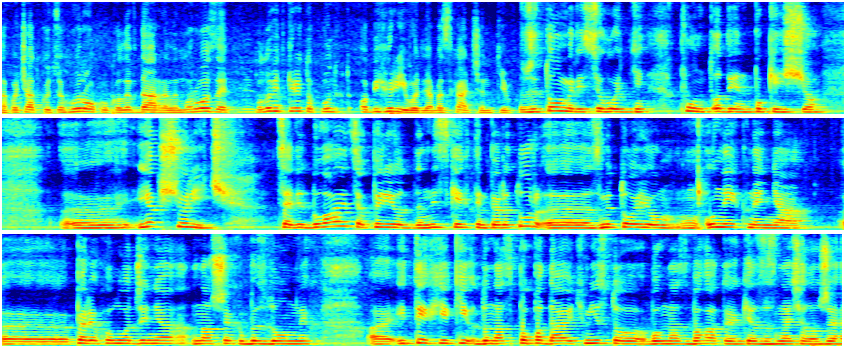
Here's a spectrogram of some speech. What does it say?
На початку цього року, коли вдарили морози, було відкрито пункт обігріву для безхатченків. В Житомирі сьогодні пункт один поки що. Е, Як щоріч це відбувається в період низьких температур е, з метою уникнення перехолодження переохолодження наших бездомних. Е, І тих, які до нас попадають в місто, бо в нас багато, як я зазначила вже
